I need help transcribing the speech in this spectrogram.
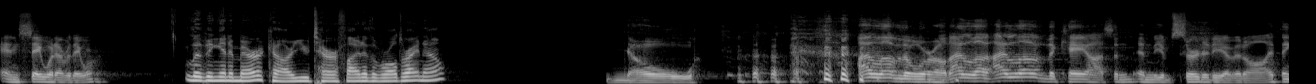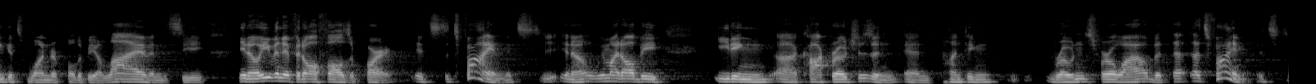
and say whatever they want. Living in america are you terrified of the world right now? No I love the world. I love I love the chaos and, and the absurdity of it all. I think it's wonderful to be alive and to see, you know, even if it all falls apart, it's it's fine. It's you know, we might all be eating uh, cockroaches and and hunting rodents for a while, but that, that's fine. It's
